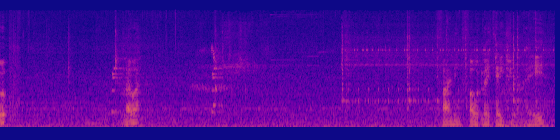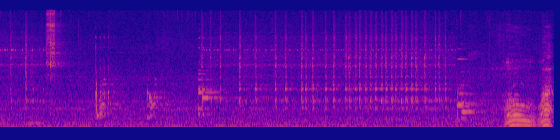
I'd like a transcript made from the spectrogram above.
up, lower. Finding fault location, eh? Oh, what?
